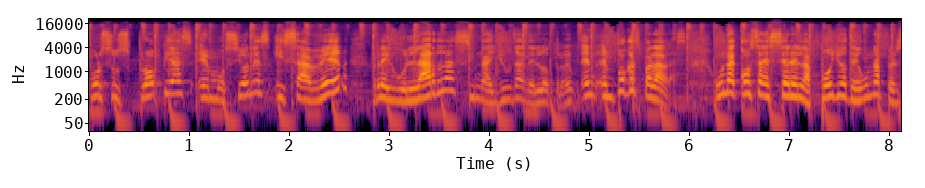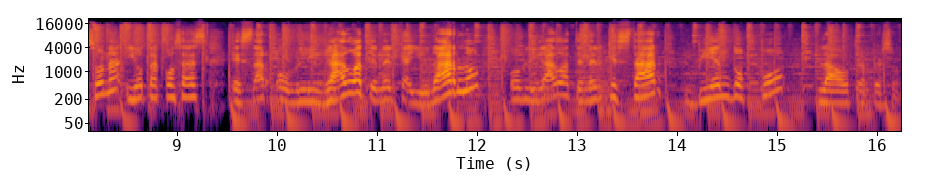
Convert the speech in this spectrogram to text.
por sus propias emociones y saber regularlas sin ayuda del otro. En, en pocas palabras, una cosa es ser el apoyo de una persona y otra cosa es estar obligado a tener que ayudarlo, obligado a tener que estar viendo por la otra persona.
